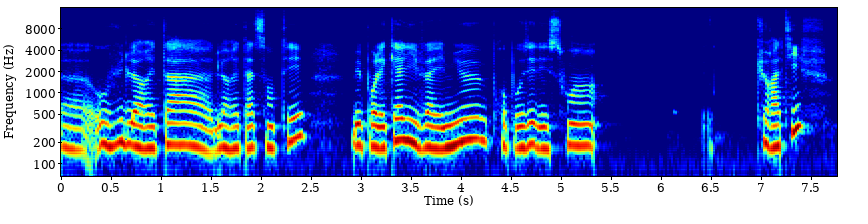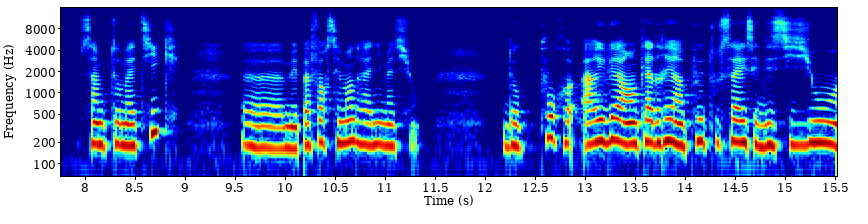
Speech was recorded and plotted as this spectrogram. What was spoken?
euh, au vu de leur, état, de santé, mais pour lesquels il valait mieux proposer des soins curatifs, symptomatiques, euh, mais pas forcément de réanimation. Donc pour arriver à encadrer un peu tout ça et ces décisions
